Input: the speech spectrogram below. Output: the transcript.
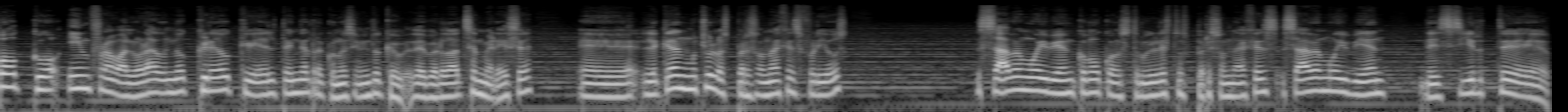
poco infravalorado. No creo que él tenga el reconocimiento que de verdad se merece. Eh, le quedan mucho los personajes fríos sabe muy bien cómo construir estos personajes, sabe muy bien decirte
